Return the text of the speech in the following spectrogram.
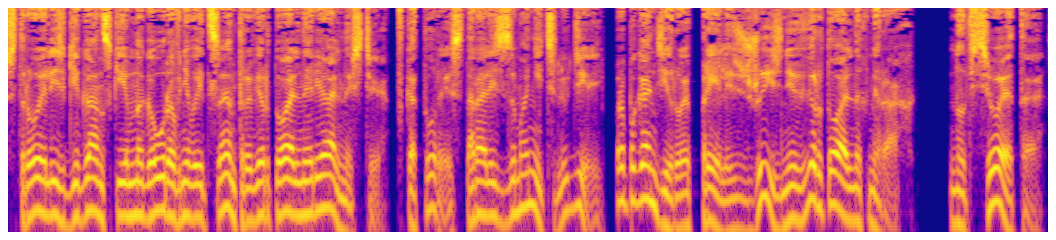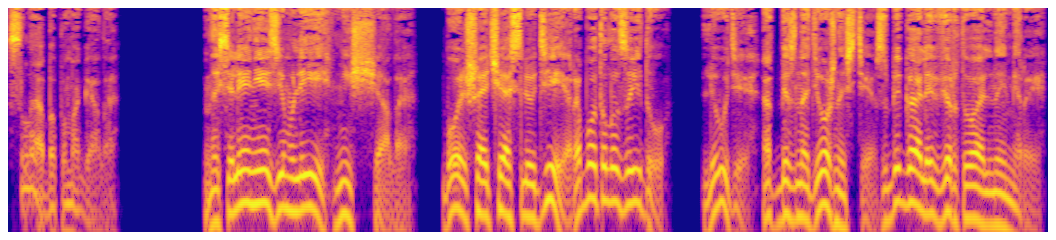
Строились гигантские многоуровневые центры виртуальной реальности, в которые старались заманить людей, пропагандируя прелесть жизни в виртуальных мирах. Но все это слабо помогало. Население Земли нищало. Большая часть людей работала за еду. Люди от безнадежности сбегали в виртуальные миры.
